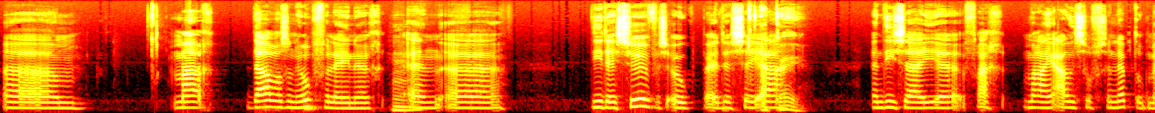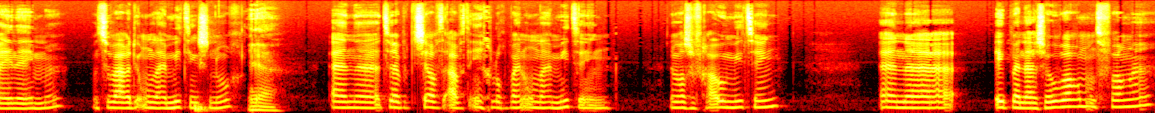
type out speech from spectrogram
Ehm, maar daar was een hulpverlener Hmm. en eh, die deed service ook bij de CA. En die zei, eh, vraag maar aan je ouders of ze een laptop meenemen. Want ze waren die online meetings nog. Ja. En eh, toen heb ik dezelfde avond ingelogd bij een online meeting. Er was een vrouwenmeeting. En eh, ik ben daar zo warm ontvangen.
